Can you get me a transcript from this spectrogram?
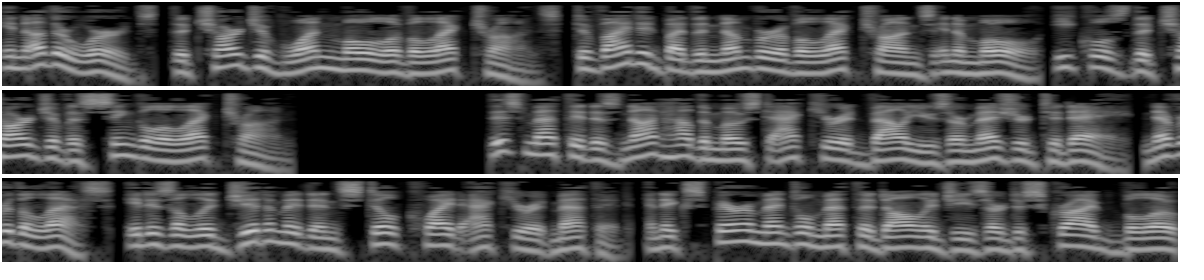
in other words, the charge of 1 mole of electrons, divided by the number of electrons in a mole, equals the charge of a single electron. This method is not how the most accurate values are measured today, nevertheless, it is a legitimate and still quite accurate method, and experimental methodologies are described below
